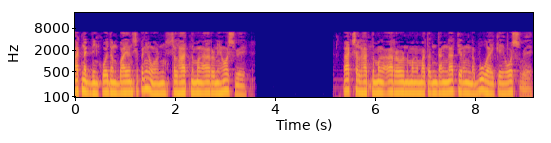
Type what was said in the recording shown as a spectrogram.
At naglingkod ang bayan sa Panginoon sa lahat ng mga araw ni Josue at sa lahat ng mga araw ng mga matandang natirang nabuhay kay Josue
